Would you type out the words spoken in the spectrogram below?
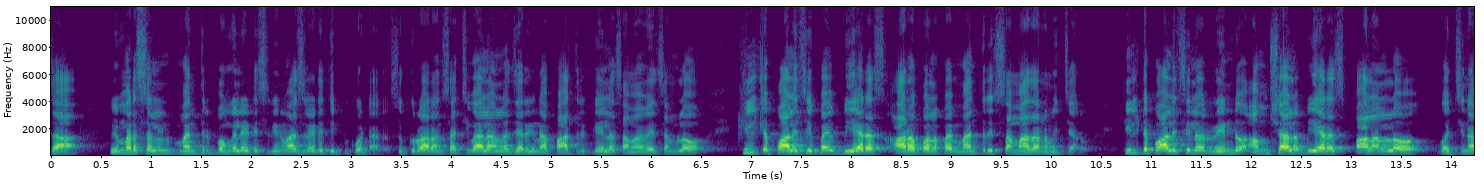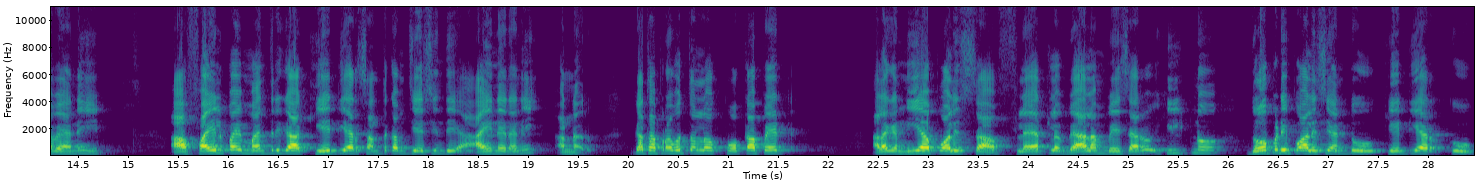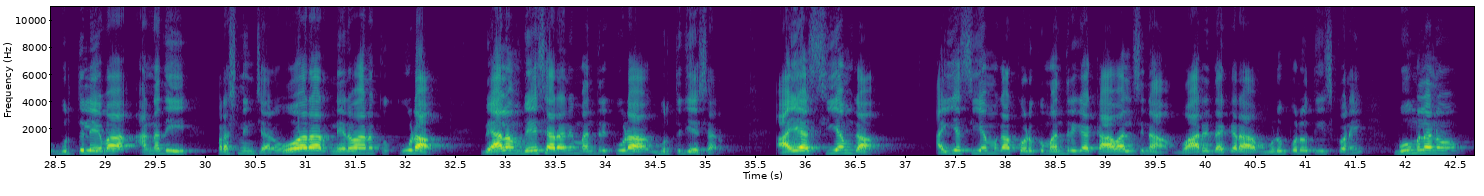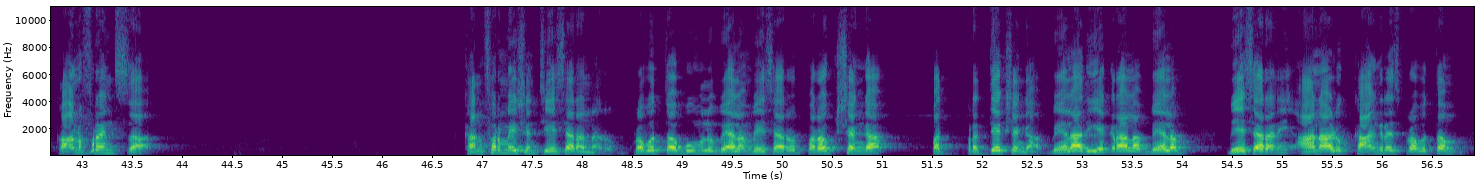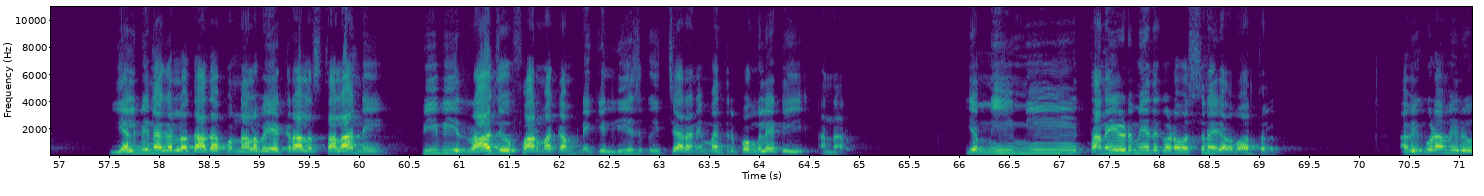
విమర్శలను మంత్రి పొంగులేటి శ్రీనివాసరెడ్డి తిప్పికొట్టారు. శుక్రవారం సచివాలయంలో జరిగిన పాత్రికేయుల సమావేశంలో హిల్ట్ పాలసీపై బీఆర్ఎస్ ఆరోపణలపై మంత్రి సమాధానం ఇచ్చారు. హిల్ట్ పాలసీలో రెండు అంశాలు బీఆర్ఎస్ పాలనలో వచ్చినవే అని ఆ ఫైల్పై మంత్రిగా కేటీఆర్ సంతకం చేసింది ఆయనేనని అన్నారు. గత ప్రభుత్వంలో కోకాపేట్ అలాగే నియాపాలిస్ ఆ, ఫ్లాట్ల వేలం వేశారు. హిల్ట్ను దోపిడీ పాలసీ అంటూ కేటీఆర్కు గుర్తులేవా అన్నది ప్రశ్నించారు. ఓఆర్ఆర్ నిర్వహణకు కూడా వేలం వేశారని మంత్రి కూడా గుర్తు చేశారు. ఆయా సీఎంగా ఐఎస్సీఎంగా సీఎంగా కొడుకు మంత్రిగా కావాల్సిన వారి దగ్గర ముడుపులు తీసుకొని భూములను కాన్ఫరెన్స్ కన్ఫర్మేషన్ చేశారన్నారు. ప్రభుత్వ భూములు వేలం వేశారు. పరోక్షంగా ప్రత్యక్షంగా వేలాది ఎకరాల వేలం వేశారని ఆనాడు కాంగ్రెస్ ప్రభుత్వం ఎల్బీ నగర్లో దాదాపు నలభై ఎకరాల స్థలాన్ని పివి రాజు ఫార్మా కంపెనీకి లీజుకు ఇచ్చారని మంత్రి పొంగులేటి అన్నారు. ఇక మీ మీ తనయుడి మీద కూడా వస్తున్నాయి కదా వార్తలు. అవి కూడా మీరు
